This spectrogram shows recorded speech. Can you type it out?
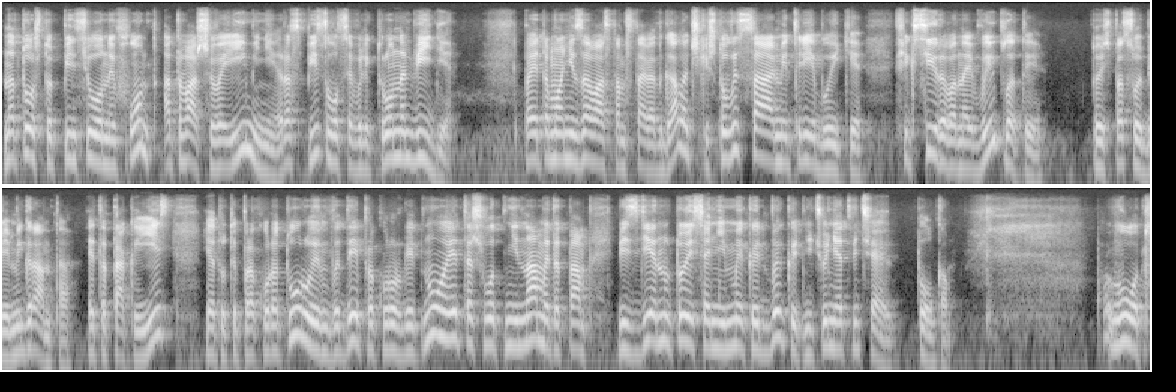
на то, чтобы пенсионный фонд от вашего имени расписывался в электронном виде. Поэтому они за вас там ставят галочки, что вы сами требуете фиксированной выплаты, то есть пособие мигранта. Это так и есть. Я тут и прокуратуру, и МВД, и прокурор говорит, ну это ж вот не нам, это там везде. Ну то есть они мэкают, бэкают, ничего не отвечают толком. Вот.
